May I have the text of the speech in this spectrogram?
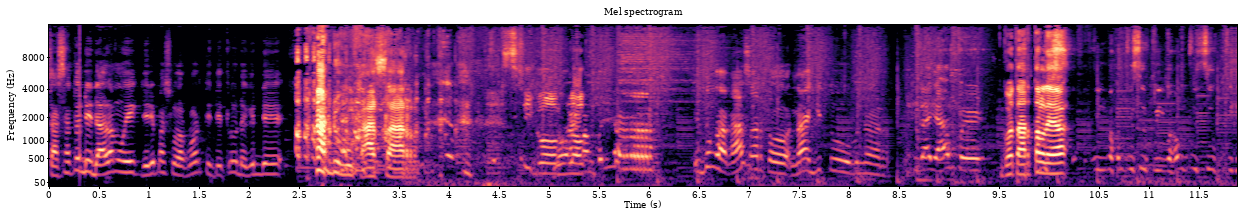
casnya tuh di dalam Wik. Jadi pas keluar keluar titik lu udah gede. Aduh kasar. Si Lo goblok. emang bener. Itu nggak kasar tuh. Nah gitu bener. Enggak nyampe. Gua turtle ya. Ih, Mampus supi, mampus supi.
